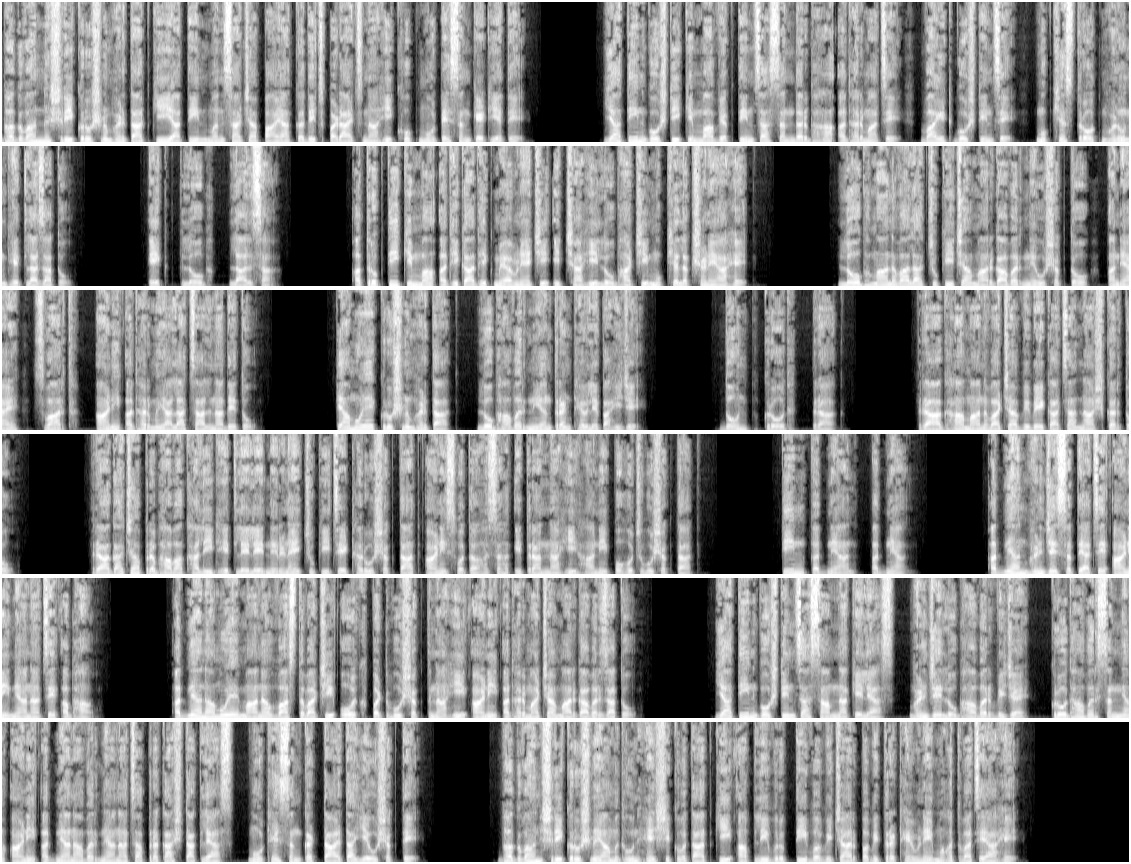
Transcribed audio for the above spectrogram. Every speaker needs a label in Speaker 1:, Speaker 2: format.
Speaker 1: भगवान श्रीकृष्ण म्हणतात की या तीन मनसाच्या पाया कधीच पडायच नाही खूप मोठे संकेत येते. या तीन गोष्टी किंवा व्यक्तींचा संदर्भ हा अधर्माचे वाईट गोष्टींचे मुख्य स्रोत म्हणून घेतला जातो. एक लोभ लालसा. अतृप्ती किंवा अधिकाधिक मिळवण्याची इच्छा ही लोभाची मुख्य लक्षणे आहे. लोभ मानवाला चुकीच्या मार्गावर नेऊ शकतो अन्याय स्वार्थ आणि अधर्म याला चालना देतो. त्यामुळे कृष्ण म्हणतात लोभावर नियंत्रण ठेवले पाहिजे. दोन क्रोध राग. राग हा मानवाच्या विवेकाचा नाश करतो. रागाच्या प्रभावाखाली घेतलेले निर्णय चुकीचे ठरू शकतात आणि स्वतःसह इतरांनाही हानी पोहोचवू शकतात. तीन अज्ञान अज्ञान. अज्ञान म्हणजे सत्याचे आणि ज्ञानाचे अभाव. अज्ञानामुळे मानव वास्तवाची ओळख पटवू शकत नाही आणि अधर्माच्या मार्गावर जातो. या तीन गोष्टींचा सामना केल्यास म्हणजे लोभावर विजय क्रोधावर संज्ञा आणि अज्ञानावर ज्ञानाचा प्रकाश टाकल्यास मोठे संकट टाळता येऊ शकते. भगवान श्रीकृष्ण यामधून हे शिकवतात की आपली वृत्ती व विचार पवित्र ठेवणे महत्त्वाचे आहे.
